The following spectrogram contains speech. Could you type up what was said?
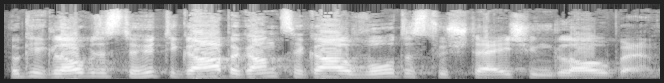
Schau, ich glaube, dass du heute Abend, ganz egal wo dass du stehst im Glauben,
